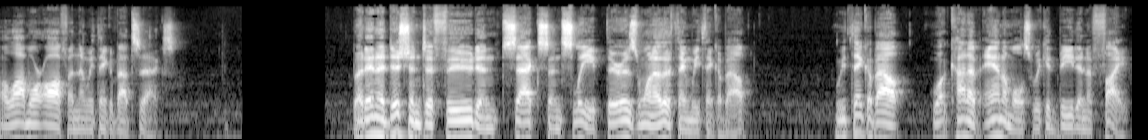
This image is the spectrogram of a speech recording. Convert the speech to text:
a lot more often than we think about sex. But in addition to food and sex and sleep, there is one other thing we think about we think about what kind of animals we could beat in a fight.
